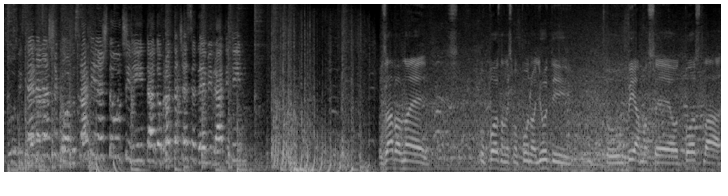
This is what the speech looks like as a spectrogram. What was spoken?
Spusti se na naše kodu, strati nešto učini, ta dobrota će se tebi vratiti. Zabavno je, upoznali smo puno ljudi, ubijamo se od posla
